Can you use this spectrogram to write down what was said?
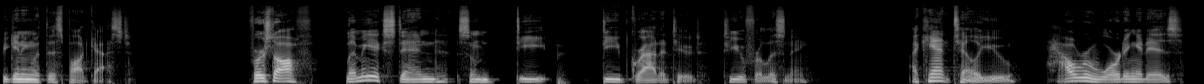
beginning with this podcast. First off, let me extend some deep, deep gratitude to you for listening. I can't tell you how rewarding it is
